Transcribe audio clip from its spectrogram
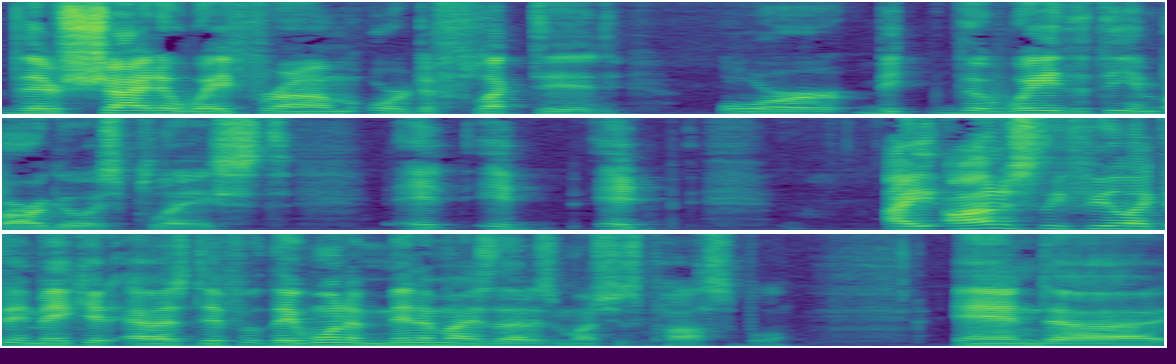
they're shied away from or deflected or be, the way that the embargo is placed, it it it. I honestly feel like they make it as difficult. They want to minimize that as much as possible, and uh,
